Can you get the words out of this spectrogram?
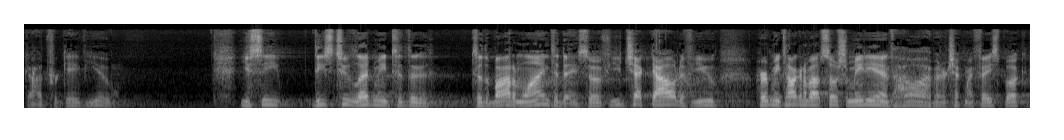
God forgave you. You see, these two led me to the, to the bottom line today. So if you checked out, if you heard me talking about social media and thought, oh, I better check my Facebook.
